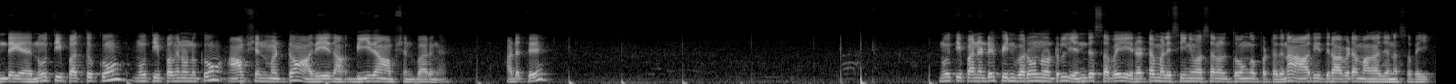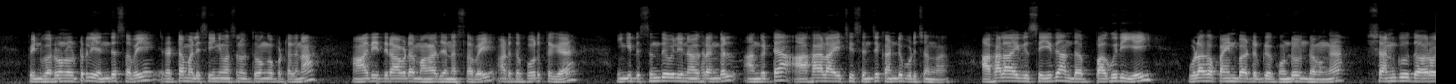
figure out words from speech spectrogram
இந்த நூற்றி பத்துக்கும் நூற்றி பதினொன்றுக்கும் ஆப்ஷன் மட்டும் அதே தான் பி தான் ஆப்ஷன் பாருங்கள் அடுத்து நூற்றி பன்னெண்டு பின் வரும் நூற்றில் எந்த சபை இரட்டமலை சீனிவாசனால் துவங்கப்பட்டதுன்னா ஆதி திராவிட மகாஜன சபை. பின் வரும் நூற்றில் எந்த சபை இரட்டமலை சீனிவாசனால் துவங்கப்பட்டதுன்னா ஆதி திராவிட மகாஜன சபை. அடுத்த பொறுத்துக இங்கிட்டு சிந்துவெளி நகரங்கள் அங்கிட்ட அகலாய்ச்சி செஞ்சு கண்டுபிடிச்சாங்க. அகலாய்வு செய்து அந்த பகுதியை உலக பயன்பாட்டிற்கு கொண்டு வந்தவங்க. ஷன்குதாரோ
